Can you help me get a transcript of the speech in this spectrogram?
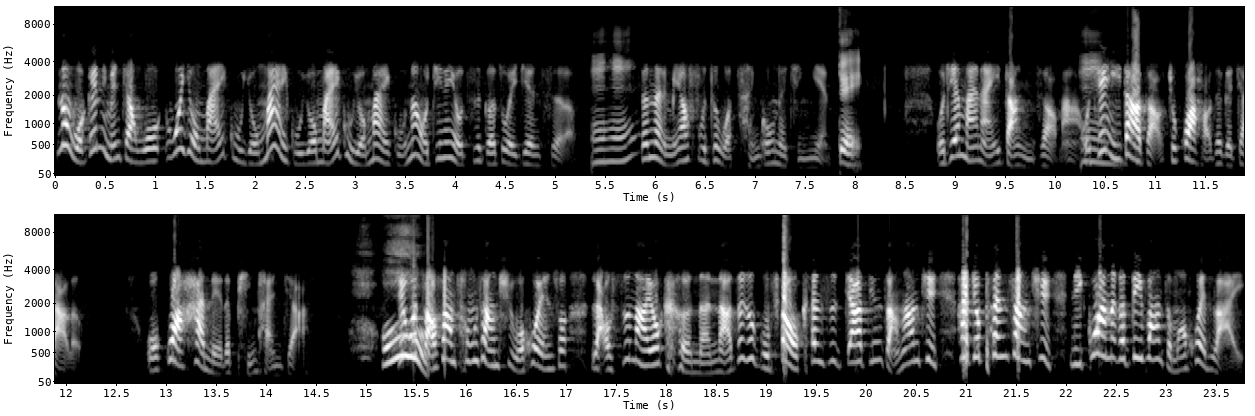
那我跟你们讲，我我有买股，有卖股，有买股，有卖股，那我今天有资格做一件事了。嗯哼，真的，你们要复制我成功的经验。对，我今天买哪一档，你知道吗？我今天嗯一大早就挂好这个价了，我挂汉磊的平盘价。哦结果早上冲上去，我会员说：“老师哪有可能啊？这个股票我看是加金涨上去，它就喷上去，你挂那个地方怎么会来？”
